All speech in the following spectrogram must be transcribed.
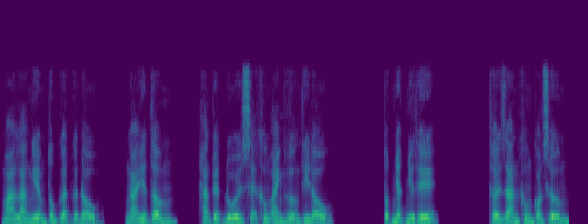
mà là nghiêm túc gật gật đầu, ngài yên tâm, hắn tuyệt đối sẽ không ảnh hưởng thi đấu. Tốt nhất như thế. Thời gian không còn sớm,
